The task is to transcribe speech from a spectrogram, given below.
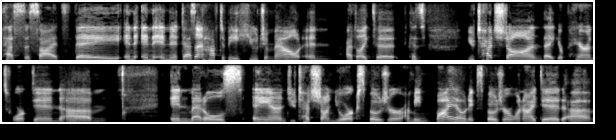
pesticides. They and, and and it doesn't have to be a huge amount. And I'd like to because you touched on that your parents worked in um, in metals, and you touched on your exposure. I mean, my own exposure when I did um,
